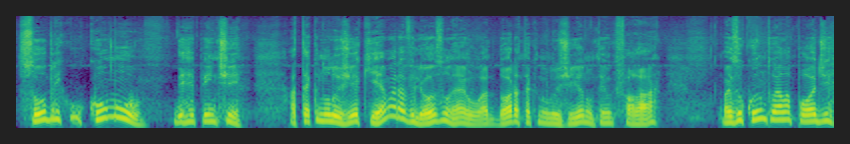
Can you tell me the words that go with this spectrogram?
sobre como de repente a tecnologia que é maravilhoso, né? Eu adoro a tecnologia, não tenho o que falar, mas o quanto ela pode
